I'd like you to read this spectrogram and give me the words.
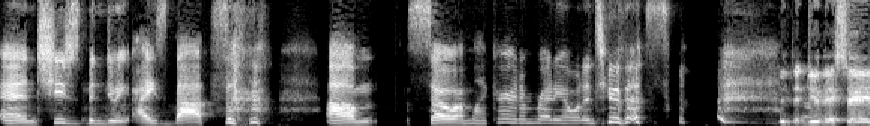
and she's been doing ice baths. um so I'm like, all right, I'm ready. I want to do this. Do they- say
